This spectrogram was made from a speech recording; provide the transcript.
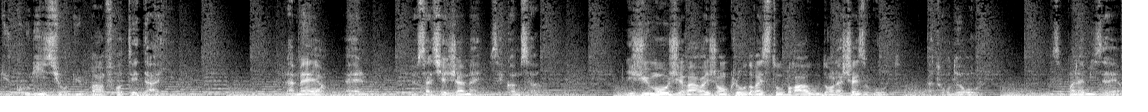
du coulis sur du pain frotté d'ail. La mère, elle, ne s'assied jamais, c'est comme ça. Les jumeaux, Gérard et Jean-Claude, restent au bras ou dans la chaise haute, à tour de rôle. C'est pas la misère,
